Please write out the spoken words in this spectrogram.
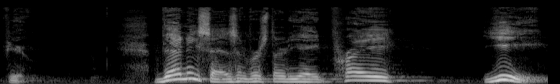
Few. Then he says in verse 38, Pray ye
